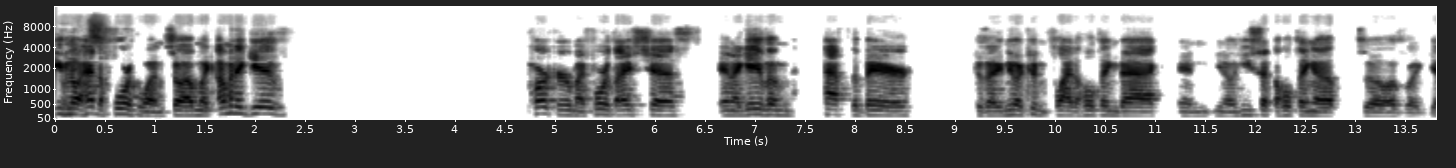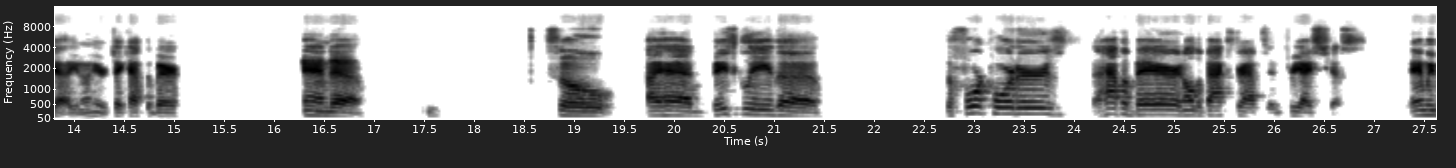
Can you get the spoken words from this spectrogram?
even though I had the fourth one. So I'm like, I'm gonna give Parker my fourth ice chest, and I gave him half the bear because I knew I couldn't fly the whole thing back, and you know he set the whole thing up. So I was like, yeah, you know, here, take half the bear, and uh, so I had basically the the four quarters, half a bear, and all the back straps, and three ice chests. And we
